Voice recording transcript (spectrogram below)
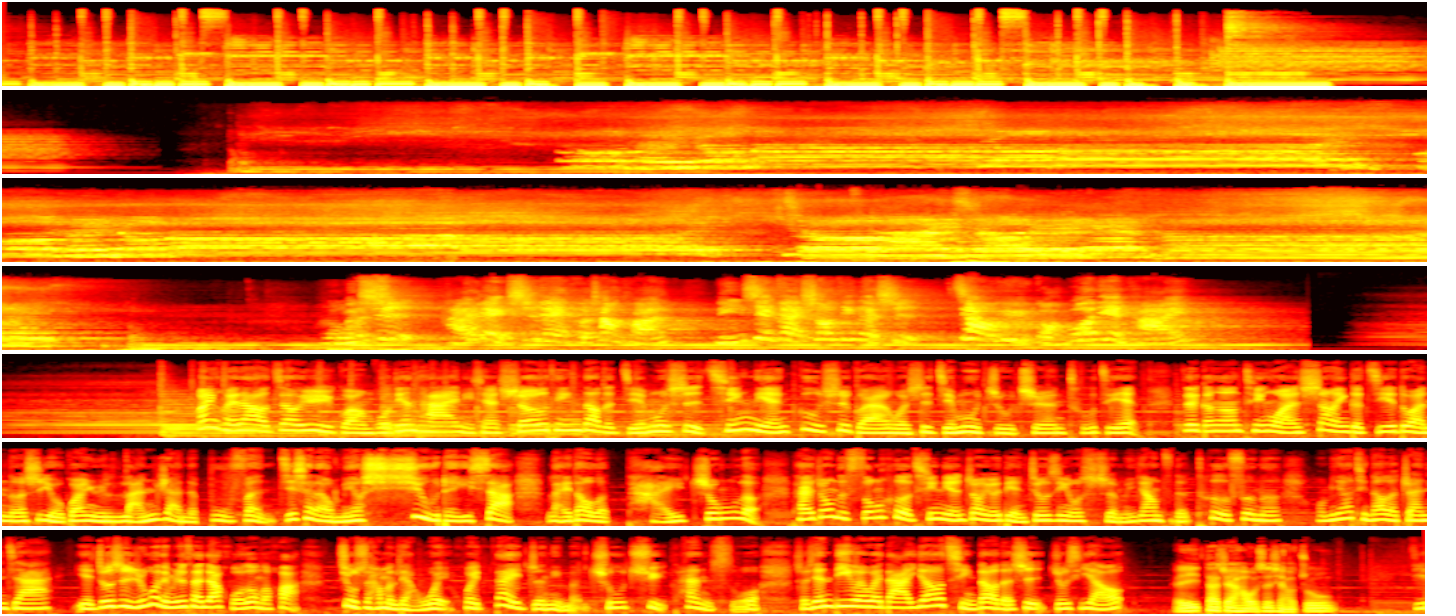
广播电台，你现在收听到的节目是青年故事馆，我是节目主持人涂杰。在刚刚听完上一个阶段呢，是有关于蓝染的部分。接下来我们要咻的一下来到了台中了。台中的松鹤青年壮游点究竟有什么样子的特色呢？我们邀请到了专家，也就是如果你们去参加活动的话，就是他们两位会带着你们出去探索。首先，第一位为大家邀请到的是朱希瑶。哎，大家好，我是小朱。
